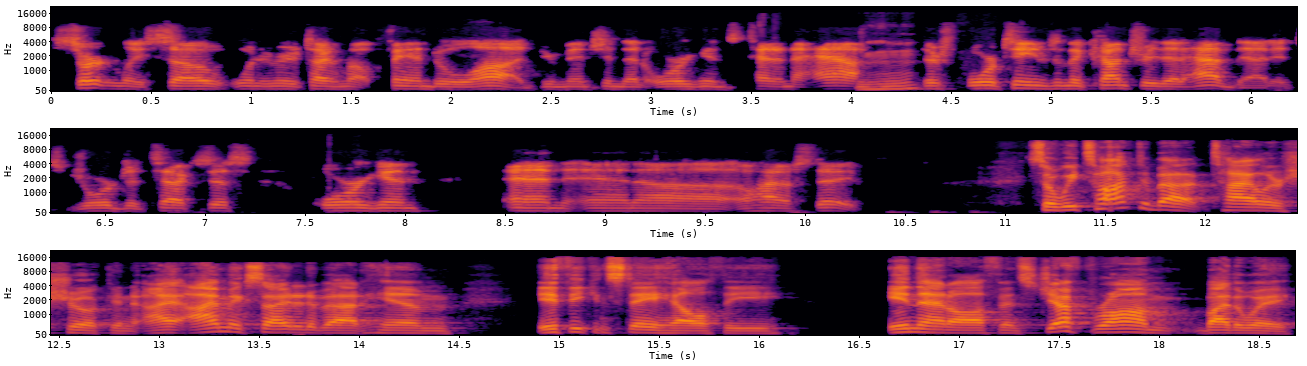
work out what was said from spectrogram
Certainly so when we were talking about FanDuel odds. You mentioned that Oregon's 10 and a half. Mm-hmm. There's four teams in the country that have that. It's Georgia, Texas, Oregon, and and uh, Ohio State. So we talked about Tyler Shough, and I, I'm excited about him if he can stay healthy in that offense. Jeff Brohm, by the way,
